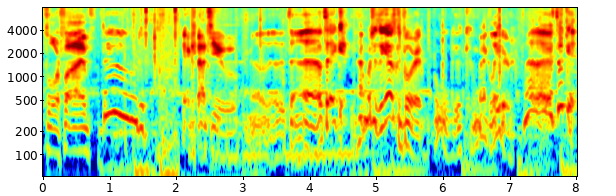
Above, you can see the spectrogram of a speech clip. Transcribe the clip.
Floor five. Dude. I got you. I'll take it. How much is he asking for it? Ooh, come back later. I took it.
